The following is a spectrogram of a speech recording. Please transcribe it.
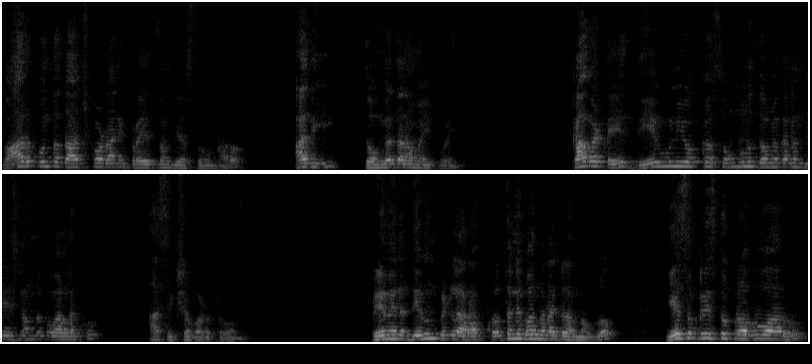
వారు కొంత దాచుకోవడానికి ప్రయత్నం చేస్తూ ఉన్నారో అది దొంగతనం అయిపోయింది. కాబట్టి దేవుని యొక్క సొమ్మును దొంగతనం చేసినందుకు వాళ్ళకు ఆ శిక్ష పడుతూ ఉంది. ప్రియమైన దేవుని బిడ్డలారా కృత నిబంధన గ్రంథంలో యేసుక్రీస్తు ప్రభువారు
